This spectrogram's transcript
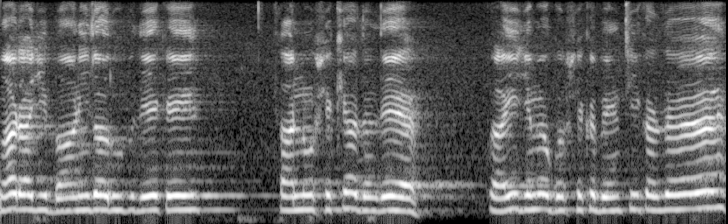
ਮਹਾਰਾਜ ਜੀ ਬਾਣੀ ਦਾ ਰੂਪ ਦੇ ਕੇ ਸਾਨੂੰ ਸਿੱਖਿਆ ਦਿੰਦੇ ਆ। ਭਾਈ, ਜਿਵੇਂ ਗੁਰਸਿੱਖ ਬੇਨਤੀ ਕਰਦਾ ਹੈ,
